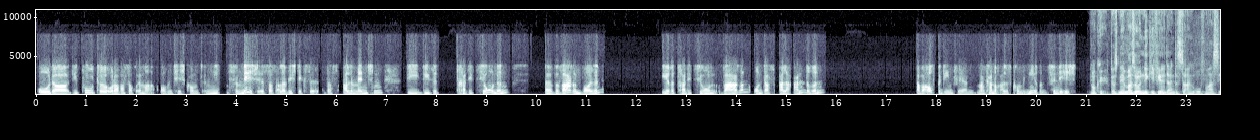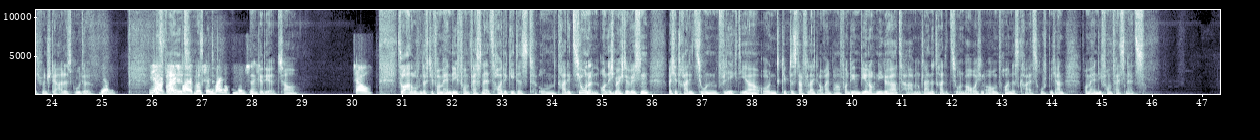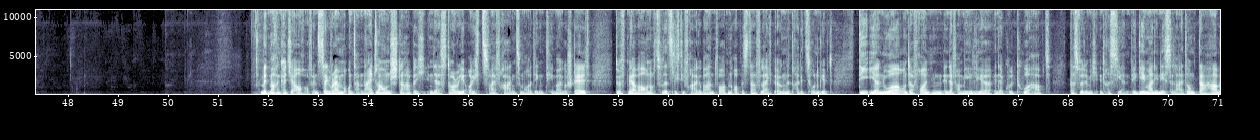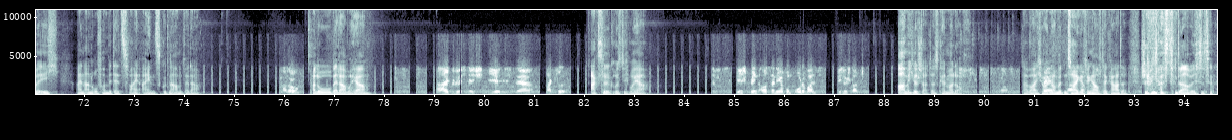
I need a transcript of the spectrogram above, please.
oder die Pute oder was auch immer auf den Tisch kommt. Für mich ist das Allerwichtigste, dass alle Menschen, die diese Traditionen äh, bewahren wollen, ihre Tradition wahren und dass alle anderen aber auch bedient werden. Man kann doch alles kombinieren, finde ich. Okay, das nehmen wir so. Niki, vielen Dank, dass du angerufen hast. Ich wünsche dir alles Gute. Gerne. Ja, Bis bald. gleichfalls. Und schöne. Weihnachten wünsche ich. Danke dir. Ciao. Ciao. So, anrufen dürft ihr vom Handy, vom Festnetz. Heute geht es um Traditionen. Und ich möchte wissen, welche Traditionen pflegt ihr und gibt es da vielleicht auch ein paar, von denen wir noch nie gehört haben? Kleine Traditionen bei euch in eurem Freundeskreis. Ruft mich an vom Handy, vom Festnetz. Mitmachen könnt ihr auch auf Instagram unter Night Lounge. Da habe ich in der Story euch zwei Fragen zum heutigen Thema gestellt. Dürft mir aber auch noch zusätzlich die Frage beantworten, ob es da vielleicht irgendeine Tradition gibt, die ihr nur unter Freunden, in der Familie, in der Kultur habt. Das würde mich interessieren. Wir gehen mal in die nächste Leitung. Da habe ich einen Anrufer mit der 2.1. Guten Abend, wer da? Hallo? Hallo, wer da? Woher? Hi, grüß dich. Hier ist der Axel. Axel, grüß dich, woher? Ich bin aus der Nähe vom Odewald, Wieselstadt. Ah, Michelstadt, das kennen wir doch. Da war ich heute noch mit dem Zeigefinger auf der Karte. Schön, dass du da bist.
